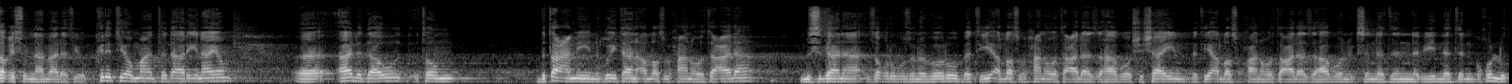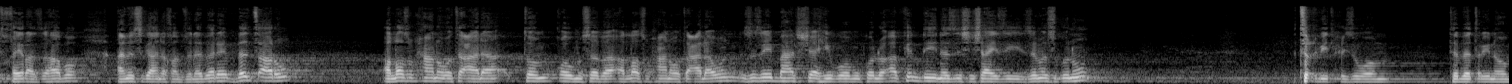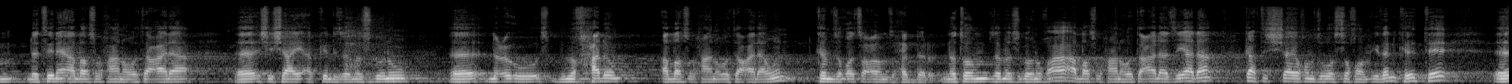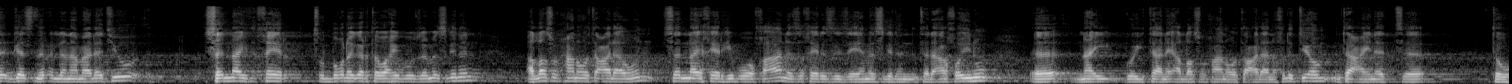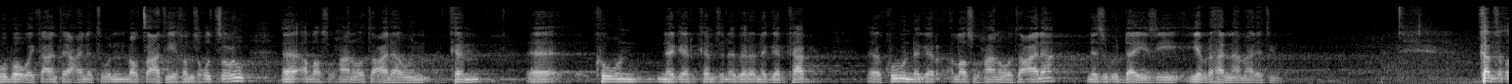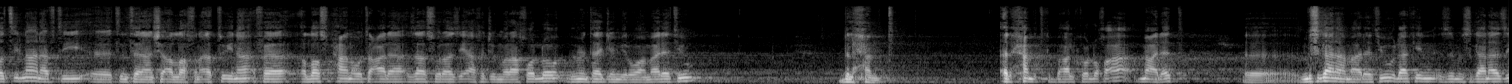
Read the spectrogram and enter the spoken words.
ጠቂሱልና ማለት እዩ ክልቲኦማ እተ ርእናዮም ኣል ዳውድ እቶም ብጣዕሚ ንጎይታና ኣላ ስብሓን ወተላ ምስጋና ዘቕርቡ ዝነበሩ በቲ ኣላ ስብሓን ወተላ ዝሃቦ ሽሻይን በቲ ኣላ ስብሓን ወተላ ዝሃቦ ንግስነትን ነብይነትን ብኩሉ እቲ ኸይራት ዝሃቦ ኣመስጋኒ ከም ዝነበረ በንፃሩ ኣላ ስብሓን ወተላ እቶም ቆውሚ ሰባ ኣላ ስብሓን ወተላ እውን እዚ ዘይበሃል ሽሻይ ሂብዎም እከሎ ኣብ ክንዲ ነዚ ሽሻይ እዚ ዘመስግኑ ትዕቢት ሒዝዎም ተበጥሪኖም ነቲ ናይ ኣላ ስብሓን ወተዓላ ሽሻይ ኣብ ክንዲ ዘመስግኑ ንዕኡ ብምኽሓዶም ኣላ ስብሓን ወተዓላ እውን ከም ዝቐፅዖም ዝሕብር ነቶም ዘመስገኑ ከዓ ኣላ ስብሓን ወተዓላ ዝያዳ ካብቲ ሽሻይ ኹም ዝወሰኾም እዘን ክልተ ገፅ ንርኢ ኣለና ማለት እዩ ሰናይ ር ፅቡቕ ነገር ተዋሂቡ ዘመስግንን ኣላ ስብሓን ወተላ እውን ሰናይ ር ሂብዎ ከዓ ነዚ ር እዚ ዘየመስግንን እተ ኮይኑ ናይ ጎይታ ናይ ኣላ ስብሓን ወተላ ንክልቲኦም እንታይ ዓይነት ተውህቦ ወይከዓ እታይ ይነት ን መቕፃዕቲ ከም ዝቕፅዑ ኣላ ስብሓን ወተላ እውን ከም ክውን ነገር ከም ዝነበረ ነገር ካብ ክውን ነገር ኣላ ስብሓን ወተላ ነዚ ጉዳይ እዚ የብርሃልና ማለት እዩ ካብዚ ቀፂልና ናብቲ ትንተና እንሻ ላ ክንኣቱ ኢና ላ ስብሓን ወተላ እዛ ሱራ እዚኣ ክጅምራ ከሎ ብምንታይ ጀሚርዋ ማለት እዩ ብልሓምድ ኣልሓምድ ክበሃል ከሎ ከዓ ማለት ምስጋና ማለት እዩ ላኪን እዚ ምስጋና እዚ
